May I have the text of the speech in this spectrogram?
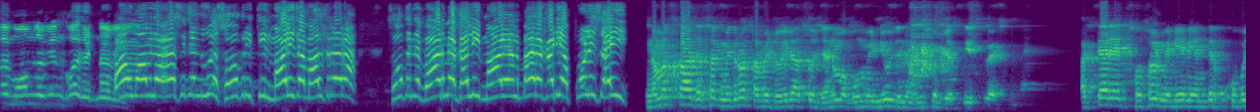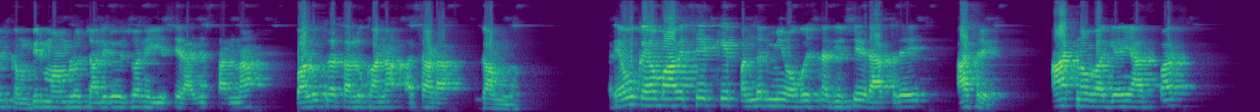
મોમલવીન કોઈ ખૂબ જ ગંભીર મામલો ચાલી રહ્યો છે અને એ છે રાજસ્થાનના બાલોતરા તાલુકાના અસાડા ગામનો. એવું કહેવામાં આવે છે કે પંદરમી ઓગસ્ટના દિવસે રાત્રે આશરે આઠ નવ વાગ્યાની આસપાસ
